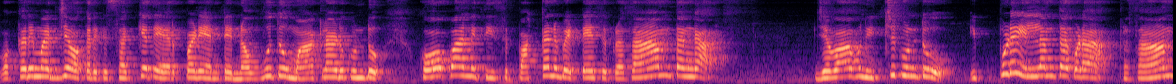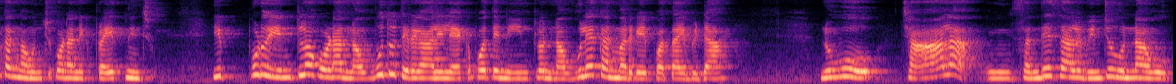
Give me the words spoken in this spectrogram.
ఒకరి మధ్య ఒకరికి సఖ్యత ఏర్పడి అంటే నవ్వుతూ మాట్లాడుకుంటూ కోపాన్ని తీసి పక్కన పెట్టేసి ప్రశాంతంగా జవాబుని ఇచ్చుకుంటూ ఇప్పుడే ఇల్లంతా కూడా ప్రశాంతంగా ఉంచుకోవడానికి ప్రయత్నించు. ఇప్పుడు ఇంట్లో కూడా నవ్వుతూ తిరగాలి లేకపోతే నీ ఇంట్లో నవ్వులే కనుమరుగైపోతాయి బిడ్డ. నువ్వు చాలా సందేశాలు వింటూ ఉన్నావు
